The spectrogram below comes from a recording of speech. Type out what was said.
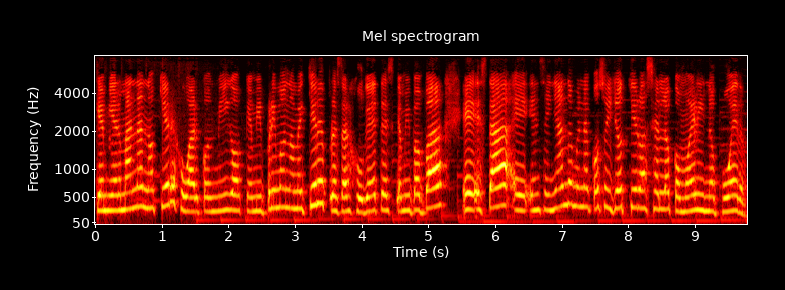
que mi hermana no quiere jugar conmigo, que mi primo no me quiere prestar juguetes, que mi papá eh, está eh, enseñándome una cosa y yo quiero hacerlo como él y no puedo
